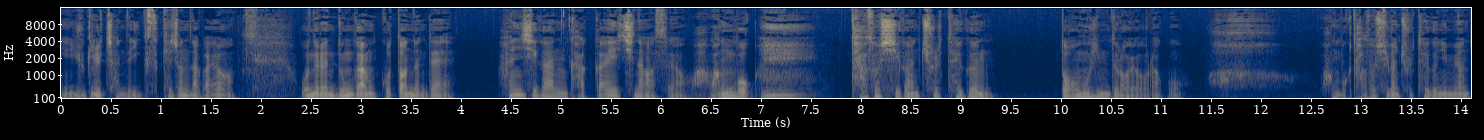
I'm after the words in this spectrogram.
이 6일차인데 익숙해졌나 봐요. 오늘은 눈 감고 떴는데 1시간 가까이 지나왔어요. 와, 왕복 5시간 출퇴근 너무 힘들어요. 라고. 왕복 5시간 출퇴근이면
